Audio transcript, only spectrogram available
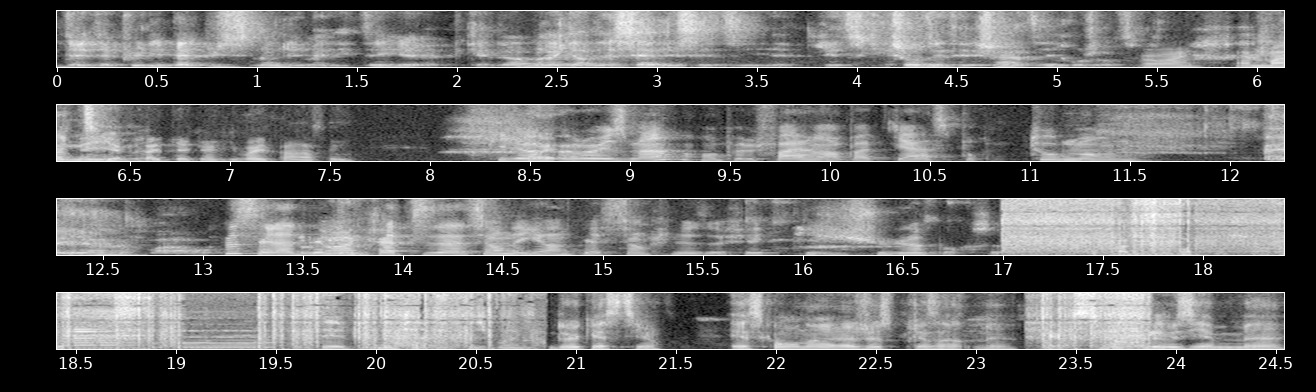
de- depuis les balbutiements de l'humanité, euh, que l'homme regarde le ciel et s'est dit euh, J'ai-tu quelque chose d'intelligent à dire aujourd'hui? Ouais. À un moment donné, il y a peut-être quelqu'un qui va y penser. Puis là, Ouais. heureusement, on peut le faire en podcast pour tout le monde. Hey, hein, wow. Plus, c'est la démocratisation des grandes questions philosophiques, puis je suis là pour ça. Deux questions. Est-ce qu'on enregistre présentement? Deuxièmement,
